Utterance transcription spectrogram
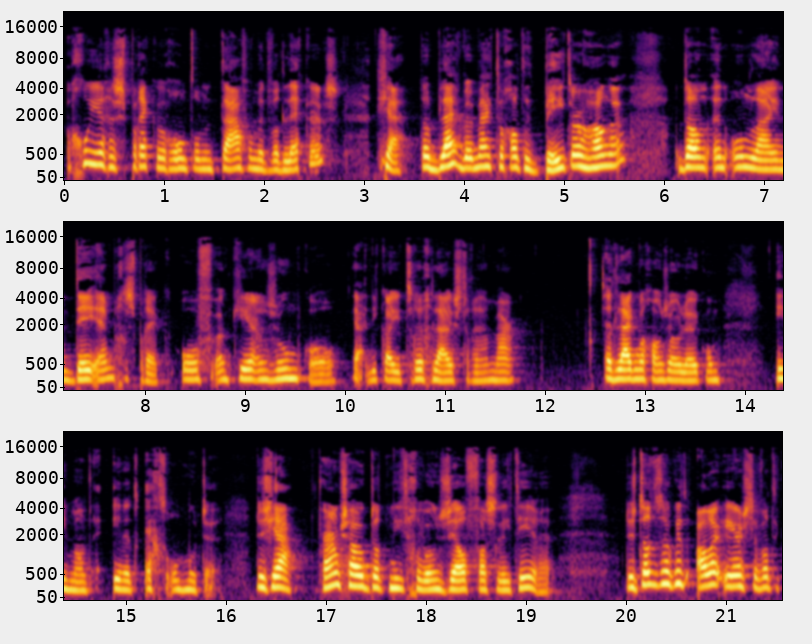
goede gesprekken rondom een tafel met wat lekkers. Ja, dat blijft bij mij toch altijd beter hangen dan een online DM-gesprek of een keer een Zoom-call. Ja, die kan je terugluisteren, maar het lijkt me gewoon zo leuk om iemand in het echt te ontmoeten. Dus ja, waarom zou ik dat niet gewoon zelf faciliteren? Dus dat is ook het allereerste wat ik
